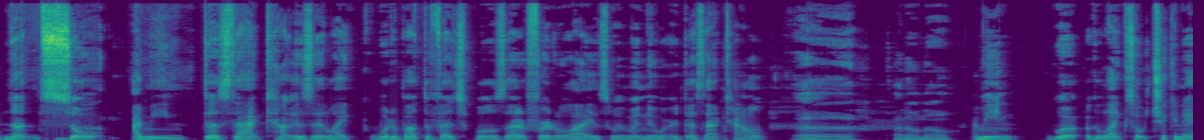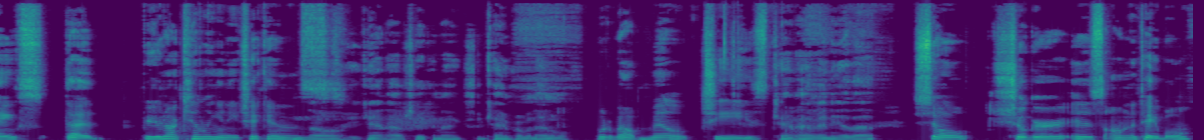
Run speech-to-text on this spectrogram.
None. So, None. I mean, does that count? Is it like, what about the vegetables that are fertilized with manure? Does that count? Uh, I don't know. I mean, what, like, so chicken eggs that, but you're not killing any chickens. No, you can't have chicken eggs. It came from an animal. What about milk, cheese? Can't have any of that. So, sugar is on the table.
